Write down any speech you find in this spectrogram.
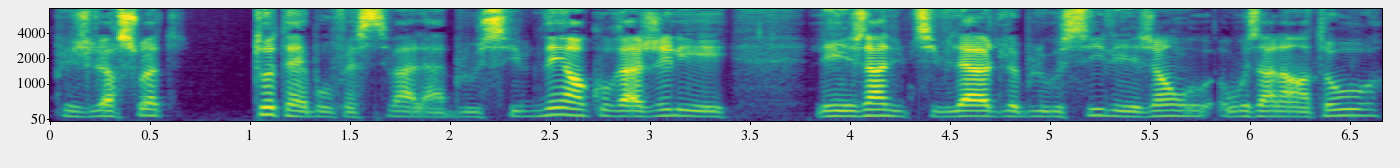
Puis je leur souhaite tout un beau festival à Bloussy. Venez encourager les, les gens du petit village de Bloussy, les gens aux, aux alentours.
